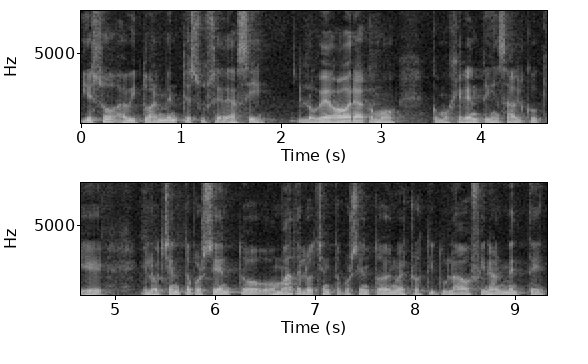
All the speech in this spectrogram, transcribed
Y eso habitualmente sucede así. Lo veo ahora como, como gerente de Insalco, que el 80% o más del 80% de nuestros titulados finalmente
